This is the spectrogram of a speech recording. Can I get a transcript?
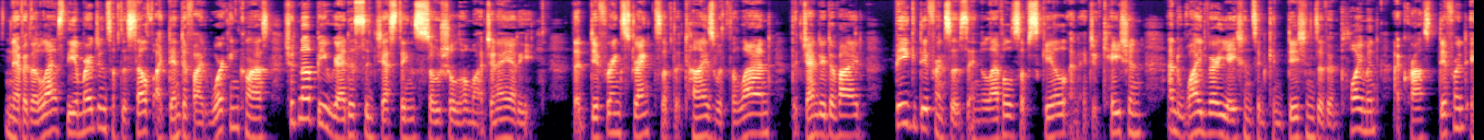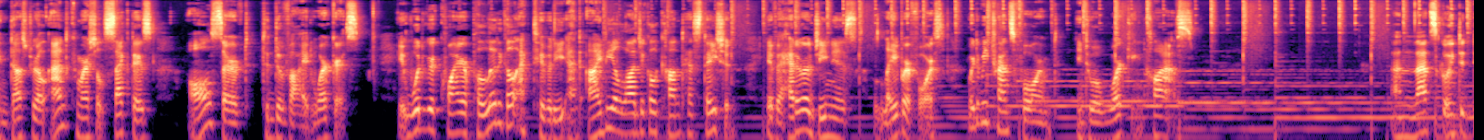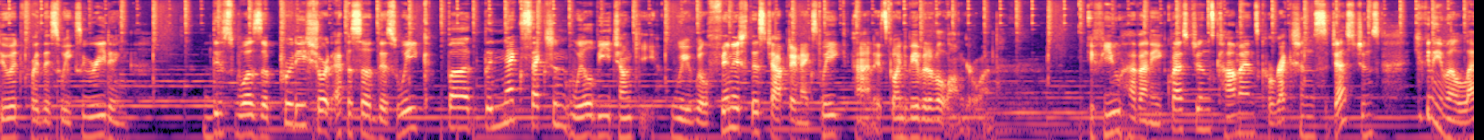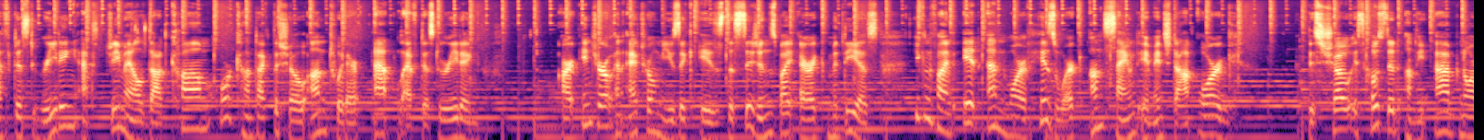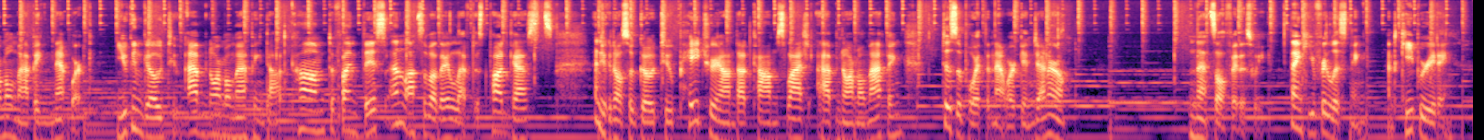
Nevertheless, the emergence of the self identified working class should not be read as suggesting social homogeneity. The differing strengths of the ties with the land, the gender divide, big differences in levels of skill and education, and wide variations in conditions of employment across different industrial and commercial sectors all served to divide workers. It would require political activity and ideological contestation if a heterogeneous labor force were to be transformed into a working class. And that's going to do it for this week's reading. This was a pretty short episode this week, but the next section will be chunky. We will finish this chapter next week, and it's going to be a bit of a longer one. If you have any questions, comments, corrections, suggestions, you can email leftistreading at gmail.com or contact the show on Twitter at leftistreading. Our intro and outro music is Decisions by Eric Matyas. You can find it and more of his work on soundimage.org. This show is hosted on the Abnormal Mapping Network. You can go to abnormalmapping.com to find this and lots of other leftist podcasts. And you can also go to patreon.com slash abnormalmapping to support the network in general. And that's all for this week. Thank you for listening, and keep reading.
